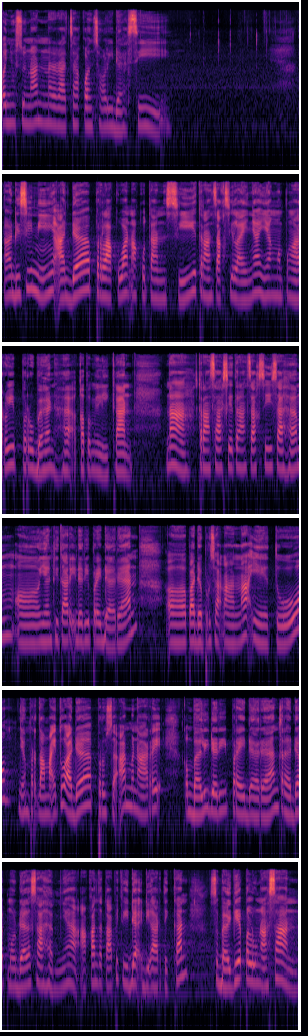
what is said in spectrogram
penyusunan neraca konsolidasi. Nah, di sini ada perlakuan akuntansi transaksi lainnya yang mempengaruhi perubahan hak kepemilikan. Nah, transaksi-transaksi saham uh, yang ditarik dari peredaran uh, pada perusahaan anak yaitu yang pertama itu ada perusahaan menarik kembali dari peredaran terhadap modal sahamnya akan tetapi tidak diartikan sebagai pelunasan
